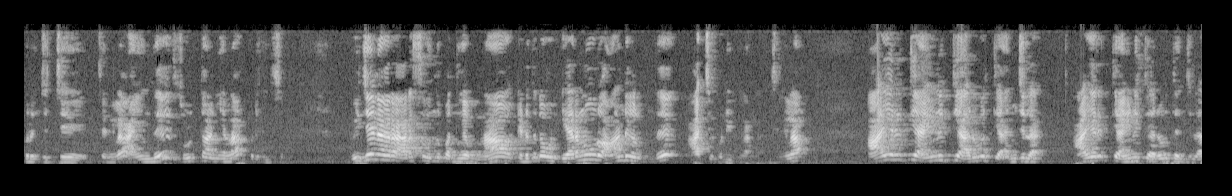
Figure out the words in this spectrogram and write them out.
பிரிஞ்சிச்சு. சரிங்களா? ஐந்து சுல்தானிகளா பிரிஞ்சிச்சு. விஜயநகர அரசு வந்து பாத்தீங்க அப்படின்னா கிட்டத்தட்ட ஒரு இருநூறு ஆண்டுகள் வந்து ஆட்சி பண்ணிருக்காங்க சரிங்களா? ஆயிரத்தி ஐநூத்தி அறுபத்தி அஞ்சுல ஆயிரத்தி ஐநூத்தி அறுபத்தி அஞ்சுல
